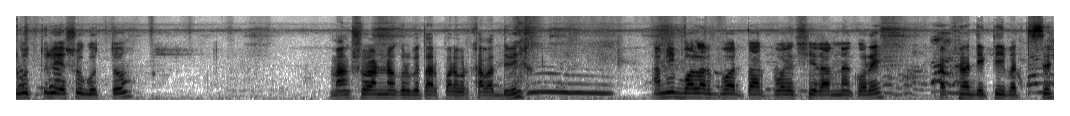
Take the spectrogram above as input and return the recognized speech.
মাংস তুলে এসো গুড় মাংস রান্না করবে, তারপর আবার খাবার দেবে। আমি বলার পর তারপরে সে রান্না করে। আপনারা দেখতেই পাচ্ছেন।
